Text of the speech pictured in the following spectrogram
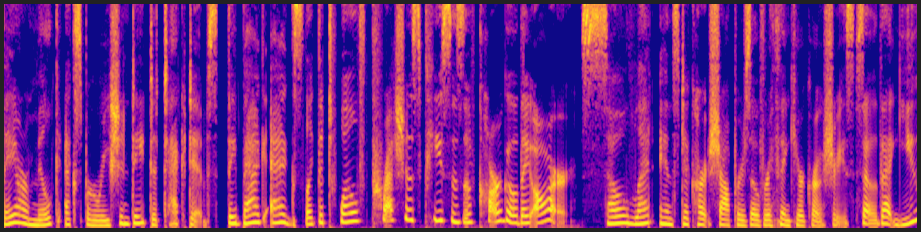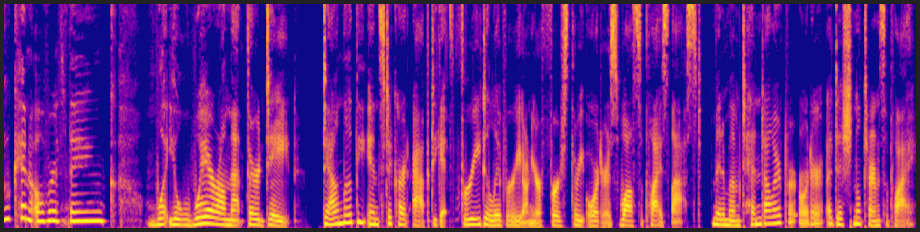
They are milk expiration date detectives. They bag eggs like the 12 precious pieces of cargo they are. So let Instacart shoppers overthink your groceries so that you can overthink what you'll wear on that third date. Download the Instacart app to get free delivery on your first three orders while supplies last. Minimum $10 per order, additional term supply.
